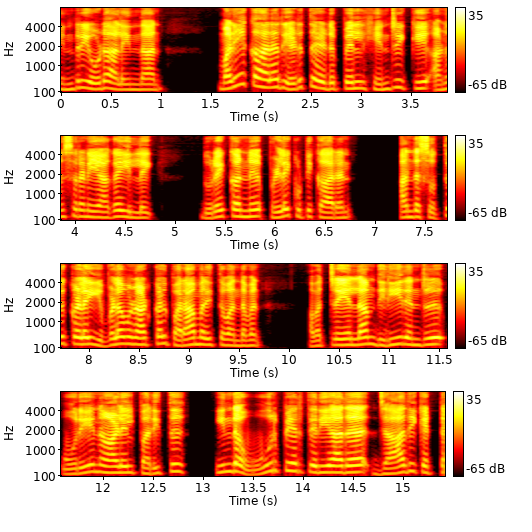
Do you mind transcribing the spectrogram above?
ஹென்ரியோடு அலைந்தான். மணியக்காரர் எடுத்த எடுப்பில் ஹென்றிக்கு அனுசரணையாக இல்லை. துரைக்கண்ணு பிள்ளைக்குட்டிக்காரன். அந்த சொத்துக்களை இவ்வளவு நாட்கள் பராமரித்து வந்தவன். அவற்றையெல்லாம் திடீரென்று ஒரே நாளில் பறித்து இந்த ஊர் பேர் தெரியாத ஜாதி கெட்ட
